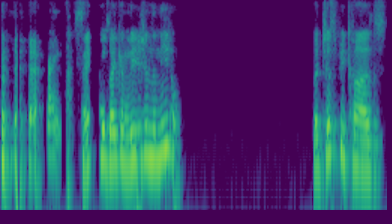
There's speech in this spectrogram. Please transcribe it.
right. Same as I can lesion the needle. But just because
